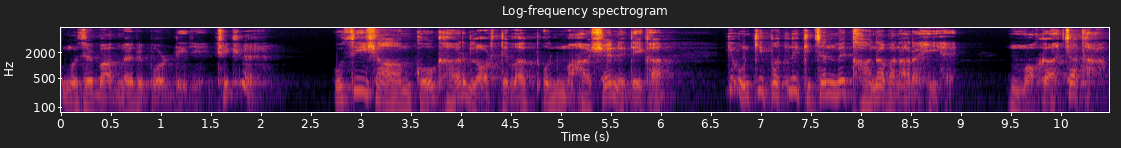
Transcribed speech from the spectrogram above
मुझे बाद में रिपोर्ट दीजिए, ठीक है? उसी शाम को घर लौटते वक्त उन महाशय ने देखा कि उनकी पत्नी किचन में खाना बना रही है। मौका अच्छा था।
